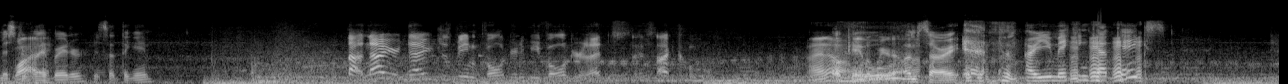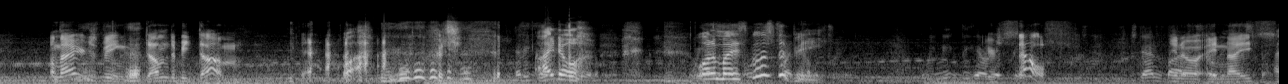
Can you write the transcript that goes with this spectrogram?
Mr. Why? Vibrator? Is that the game? No, now you're now you're just being vulgar to be vulgar. That's that's not cool. I know. okay, what a well. I'm sorry. are you making cupcakes? Well, now you're just being dumb to be dumb. Well, I know. What am I supposed to be? Yourself. You know, a nice,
